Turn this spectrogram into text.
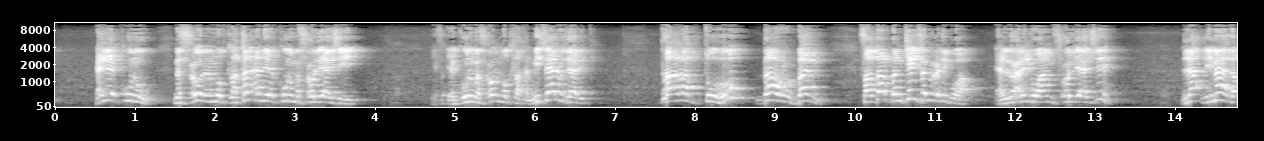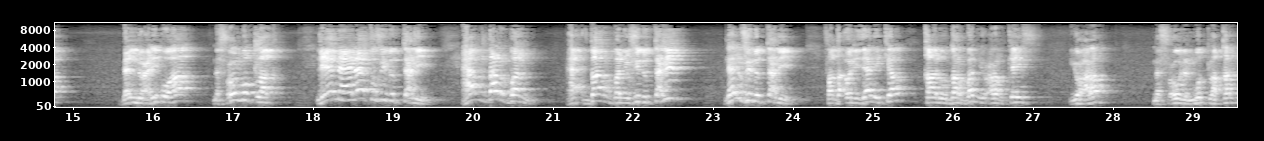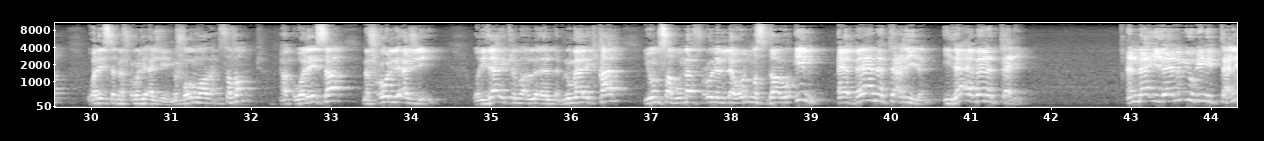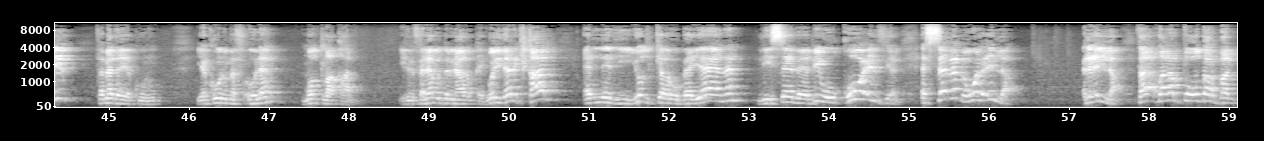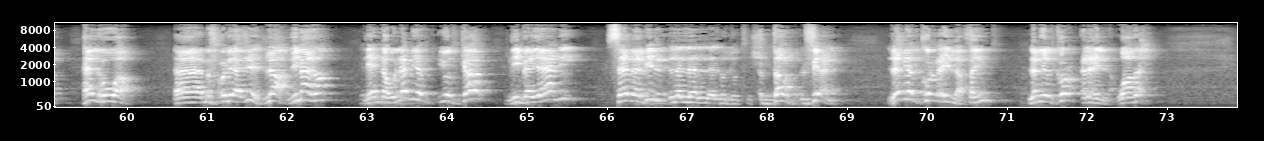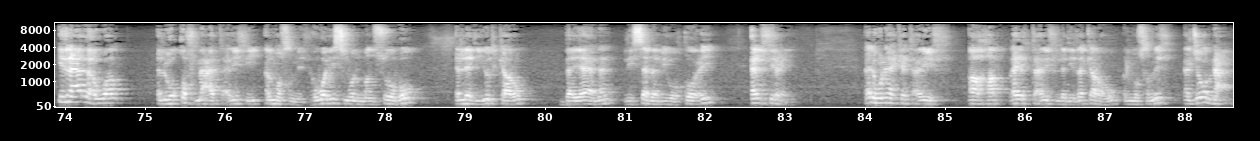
هل يكون مفعولا مطلقا أم يكون مفعول لأجله؟ يكون مفعول مطلقا. مثال ذلك ضربته ضربا. فضربا كيف نعربها؟ هل نعربها مفعول لأجله؟ لا. لماذا؟ بل نعربها مفعول مطلق لأنها لا تفيد التعليل هل ضربا ضربا يفيد التعليل لا يفيد التعليل ولذلك قالوا ضربا يعرب كيف؟ يعرب مفعولا مطلقا وليس مفعول لأجله مفهوم واضح مصطفى؟ وليس مفعول لأجله ولذلك ابن مالك قال ينصب مفعولا له المصدر إن أبان تعليلا. إذا أبان التعليل أما إذا لم يبين التعليل فماذا يكون؟ يكون مفعولا مطلقا. إذن فلا بد من هذا القيد. ولذلك قال الذي يذكر بيانا لسبب وقوع الفعل. السبب هو العلة. العلة. فضربته ضربا. هل هو آه، مفعول أجيه لا. لماذا؟ لأنه لم يذكر لبيان سبب الضرب الفعل. لم يذكر العلة. فهمت؟ لم يذكر العلة. واضح؟ إذن هذا هو الوقوف مع تعريف المصنف. هو الاسم المنصوب الذي يذكر بيانا لسبب وقوع الفعل. هل هناك تعريف آخر غير التعريف الذي ذكره المصنف؟ الجواب نعم.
